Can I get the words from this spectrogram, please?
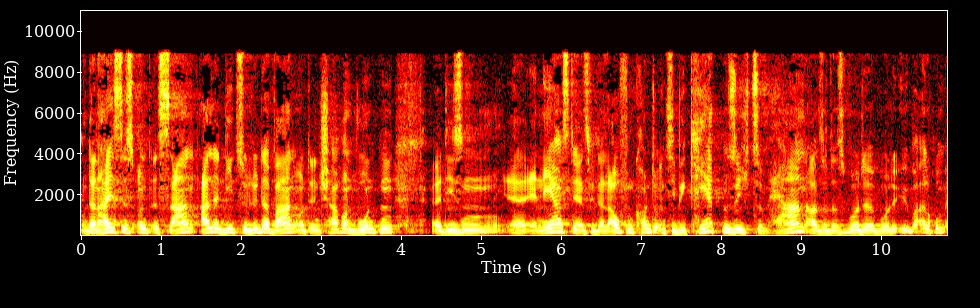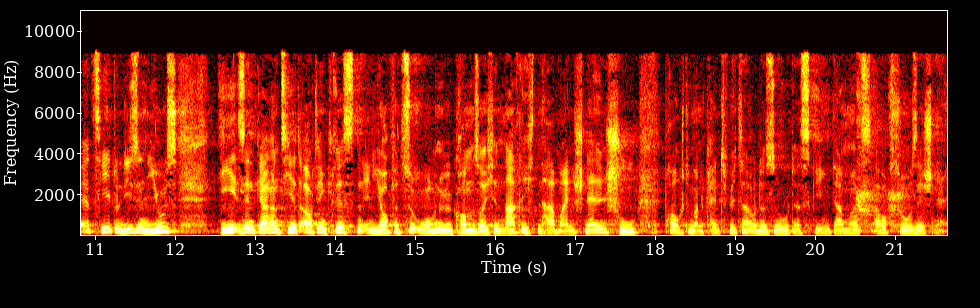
Und dann heißt es, und es sahen alle, die zu Luther waren und in Sharon wohnten, diesen äh, Aeneas, der jetzt wieder laufen konnte, und sie bekehrten sich zum Herrn. Also das wurde, wurde überall rum erzählt. Und diese News, die sind garantiert auch den Christen in Joppe zu Ohren gekommen. Solche Nachrichten haben einen schnellen Schuh, brauchte man kein Twitter oder so. Das ging damals auch so sehr schnell.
